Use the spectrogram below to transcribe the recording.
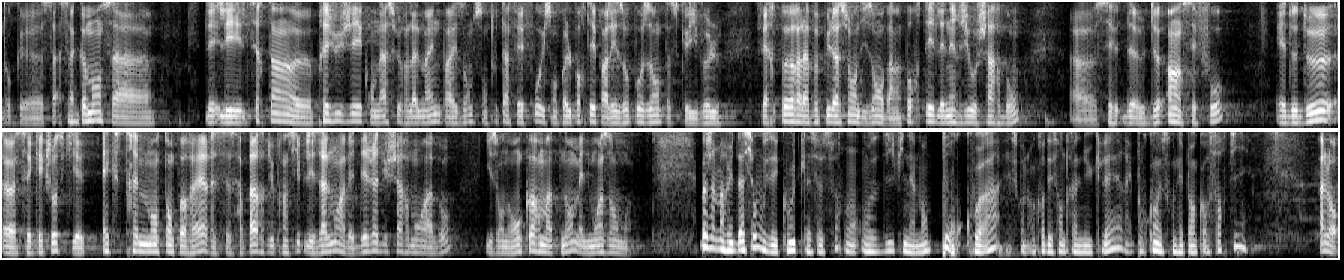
Donc, euh, ça commence à. Les, les- certains euh, préjugés qu'on a sur l'Allemagne, par exemple, sont tout à fait faux. Ils sont colportés par les opposants parce qu'ils veulent faire peur à la population en disant on va importer de l'énergie au charbon. Euh, de, de un, c'est faux. Et de deux, euh, c'est quelque chose qui est extrêmement temporaire. Et ça part du principe les Allemands avaient déjà du charbon avant. Ils en ont encore maintenant, mais de moins en moins. Benjamin Rudation vous écoute là ce soir. On, on se dit finalement pourquoi est-ce qu'on a encore des centrales nucléaires et pourquoi est-ce qu'on n'est pas encore sorti? Alors,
